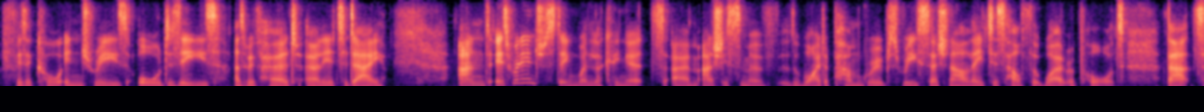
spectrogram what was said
physical injuries or disease, as we've heard earlier today. And it's really interesting when looking at um, actually some of the wider PAM Group's research in our latest Health at Work report that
